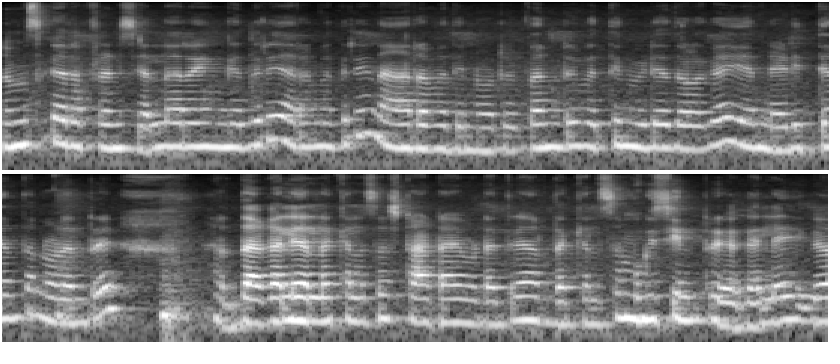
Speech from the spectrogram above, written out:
ನಮಸ್ಕಾರ ಫ್ರೆಂಡ್ಸ್ ಎಲ್ಲರೂ ಹೆಂಗದಿರಿ? ಆರಾಮದ್ರಿ? ನಾ ಆರಾಮದಿ ನೋಡ್ರಿ. ಬನ್ರಿ, ಇವತ್ತಿನ ವಿಡಿಯೋದೊಳಗೆ ಏನು ನಡೀತೆ ಅಂತ ನೋಡನ್ರಿ. ಅರ್ಧ ಆಗಲೇ ಎಲ್ಲ ಕೆಲಸ ಸ್ಟಾರ್ಟ್ ಆಗಿಬಿಟ್ಟದ್ರಿ ಅರ್ಧ ಕೆಲಸ ಮುಗಿಸಿನ್ರಿ. ಆಗಲೇ ಈಗ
